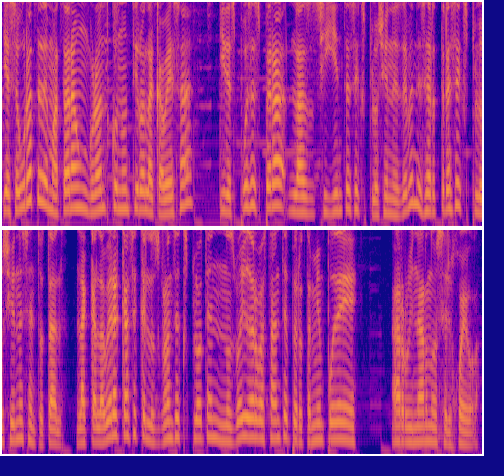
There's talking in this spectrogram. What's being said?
y asegúrate de matar a un grunt con un tiro a la cabeza y después espera las siguientes explosiones. Deben de ser tres explosiones en total. La calavera que hace que los grunts exploten nos va a ayudar bastante, pero también puede arruinarnos el juego.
